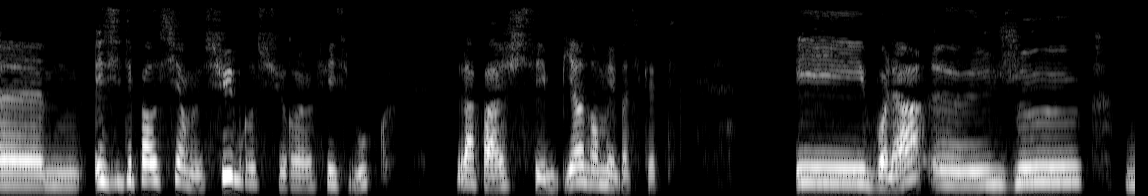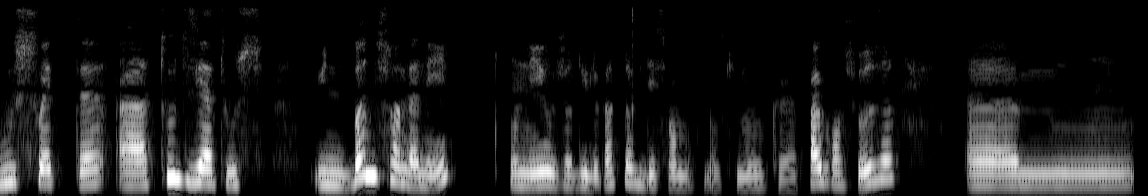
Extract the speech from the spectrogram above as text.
Euh, N'hésitez pas aussi à me suivre sur euh, Facebook. La page, c'est bien dans mes baskets. Et voilà, euh, je vous souhaite à toutes et à tous une bonne fin d'année. On est aujourd'hui le 29 décembre, donc il manque euh, pas grand-chose. Je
